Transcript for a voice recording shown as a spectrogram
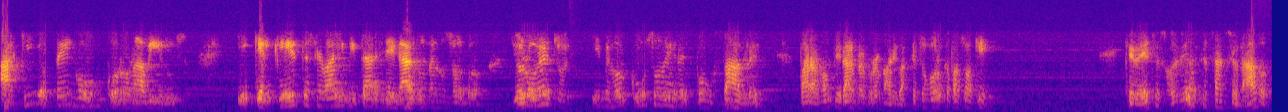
aquí yo tengo un coronavirus y que el cliente se va a limitar a llegar donde nosotros. Yo lo he hecho y mejor curso de irresponsable para no tirarme el problema arriba, que eso fue lo que pasó aquí. Que de hecho eso debería ser sancionado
